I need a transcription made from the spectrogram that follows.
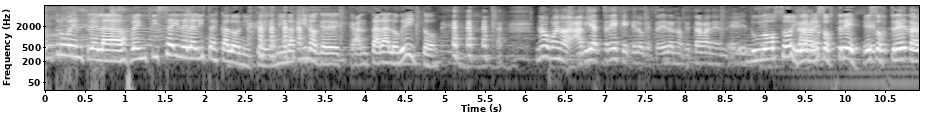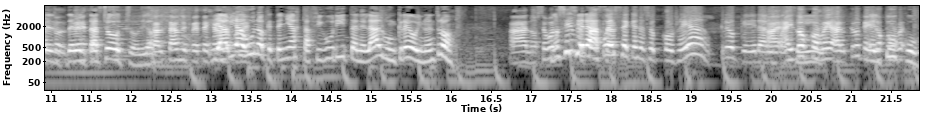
Encontró entre las 26 de la lista Scaloni, que me imagino que debe cantar a los gritos. No, bueno, había tres que creo que eran los que estaban en... en- Dudoso, y claro, bueno, esos tres, esos, tres tanto- deben, deben estar digamos. Saltando y Y festejando. había por ahí. uno que tenía hasta figurita en el álbum, creo, y no entró. Ah, no sé, bueno, no sé si era, pasa. puede ser que es de Correa, creo que era algo Hay, así. dos correas, creo que hay el dos.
